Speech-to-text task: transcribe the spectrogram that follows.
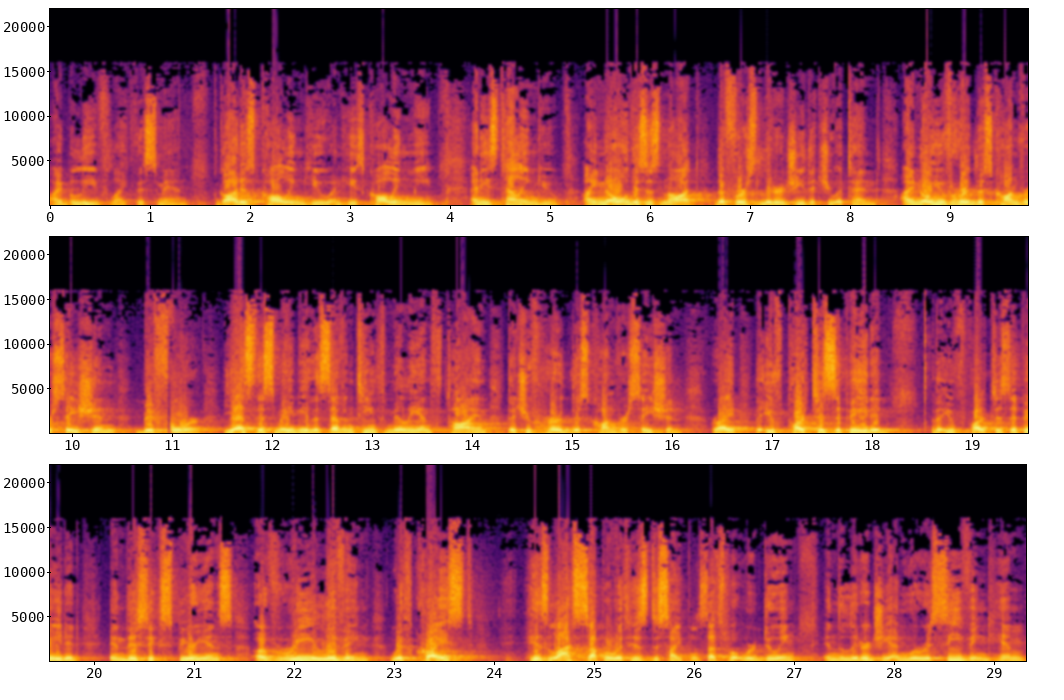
I believe, like this man. God is calling you and He's calling me. And He's telling you, I know this is not the first liturgy that you attend. I know you've heard this conversation before. Yes, this may be the 17th millionth time that you've heard this conversation, right? That you've participated that you've participated in this experience of reliving with Christ his Last Supper with his disciples. That's what we're doing in the liturgy, and we're receiving him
